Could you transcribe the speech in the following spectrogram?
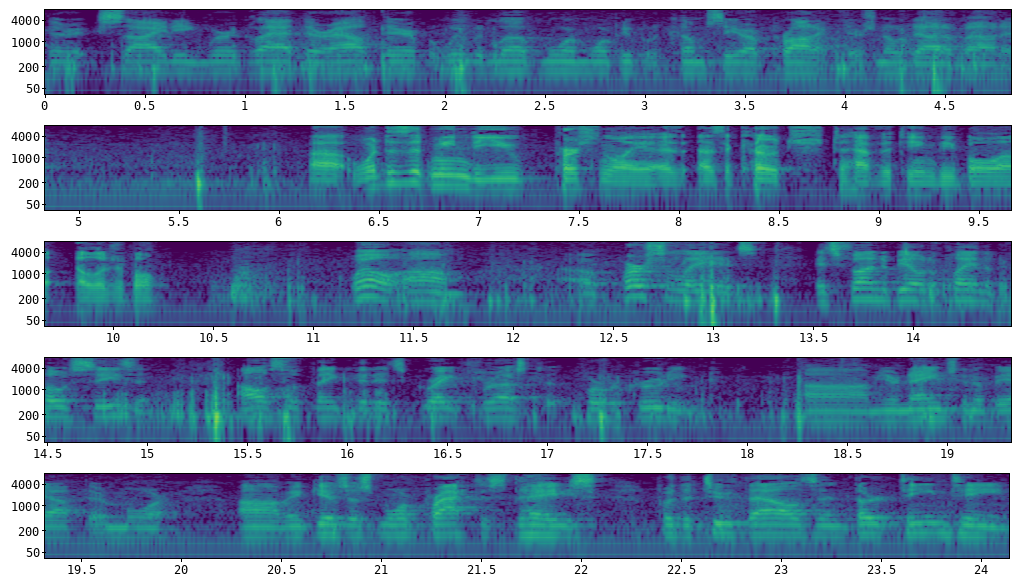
They're exciting. We're glad they're out there. But we would love more and more people to come see our product. There's no doubt about it. Uh, what does it mean to you personally, as, as, a coach, to have the team be bowl eligible? Well, um, uh, personally, it's it's fun to be able to play in the postseason. I also think that it's great for us to, for recruiting. Um, your name's going to be out there more. Um, it gives us more practice days for the 2013 team.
